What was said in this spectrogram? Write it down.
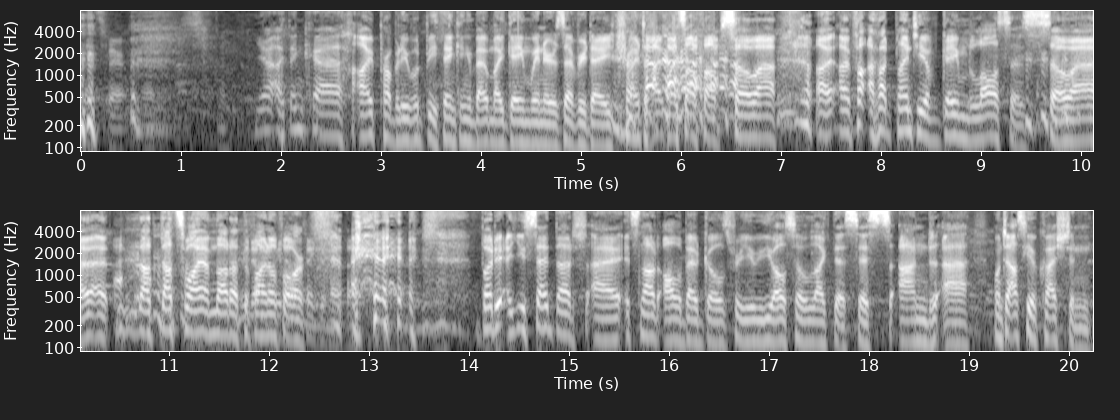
That's fair. Yeah, I think uh, I probably would be thinking about my game winners every day, trying to hype myself up. So uh, I, have I've had plenty of game losses, so uh, that, that's why I'm not at the We don't- final four. don't think about that. But uh, you said that uh, it's not all about goals for you. You also like the assists, and uh, I want to ask you a question.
